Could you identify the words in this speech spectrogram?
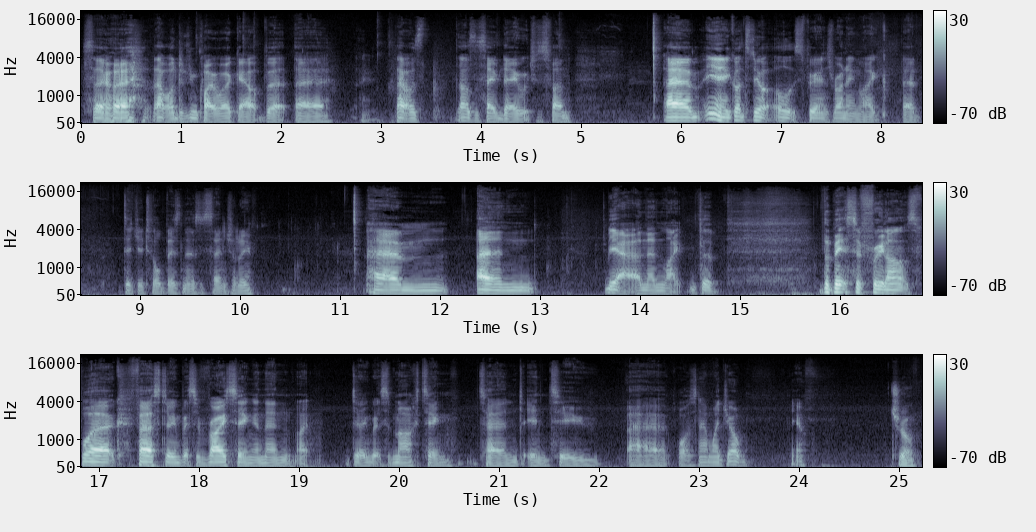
so uh, that one didn't quite work out, but uh, that was that was the same day, which was fun. Um, you know, you got to do all experience running like a digital business essentially. Um, and yeah, and then like the the bits of freelance work, first doing bits of writing, and then like doing bits of marketing, turned into uh, what is now my job. Yeah. Sure.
